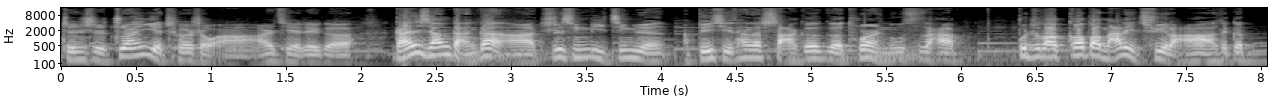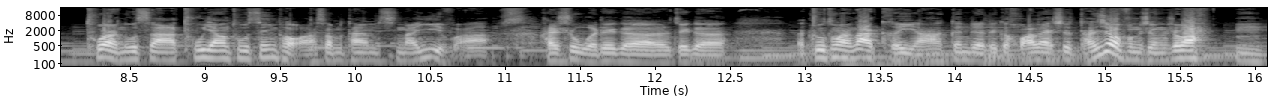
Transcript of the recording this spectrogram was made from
真是专业车手啊，而且这个敢想敢干啊，执行力惊人。比起他的傻哥哥图尔努斯哈，不知道高到哪里去了啊！这个图尔努斯啊，too young too simple 啊，sometimes naive 啊，还是我这个这个。朱图尔纳可以啊，跟着这个华莱士谈笑风生是吧？嗯，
